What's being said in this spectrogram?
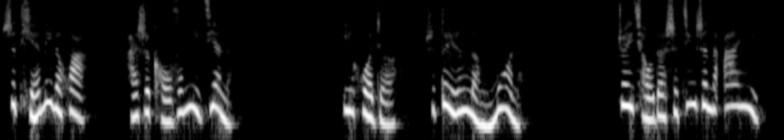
是甜蜜的话，还是口腹蜜饯呢？亦或者是对人冷漠呢？追求的是今生的安逸，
